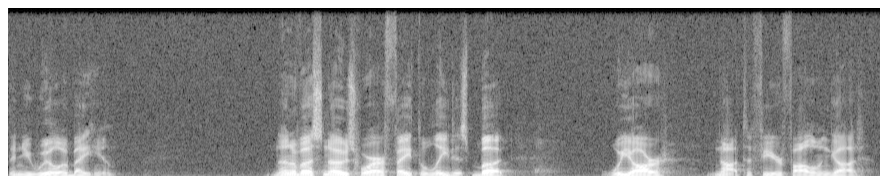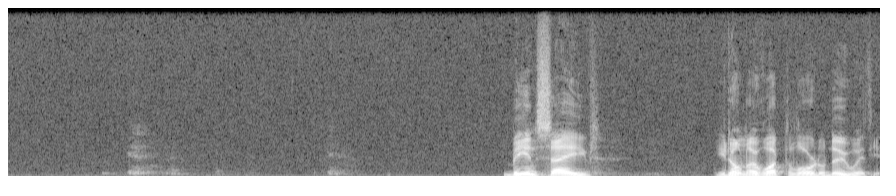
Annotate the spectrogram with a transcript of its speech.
then you will obey Him. None of us knows where our faith will lead us, but we are not to fear following God. Being saved, you don't know what the Lord will do with you.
